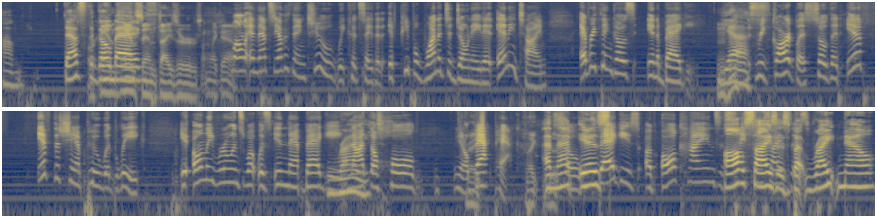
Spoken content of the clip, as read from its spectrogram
um, that's the or go hand, bags. hand sanitizer or something like that. well, and that's the other thing too. We could say that if people wanted to donate at any time, everything goes in a baggie, mm-hmm. Yes. regardless, so that if if the shampoo would leak, it only ruins what was in that baggie, not the whole, you know, Right. backpack. like and the- that so is baggies of all kinds, and all shapes and sizes, but right now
